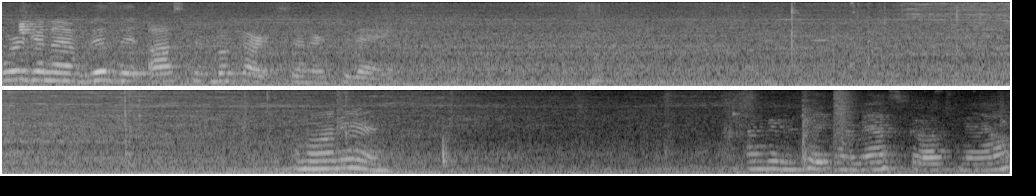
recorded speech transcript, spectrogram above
We're gonna visit Austin Book Art Center today. Come on in. I'm gonna take my mask off now,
